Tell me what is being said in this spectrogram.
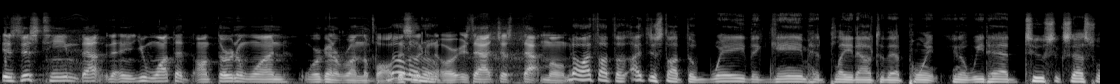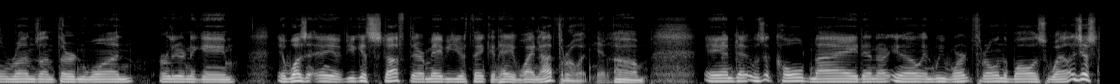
Is this team that you want that on third and one we're going to run the ball? No, this no, is no. or is that just that moment? No, I thought the I just thought the way the game had played out to that point. You know, we'd had two successful runs on third and one earlier in the game. It wasn't if you get stuffed there, maybe you're thinking, hey, why not throw it? Um, and it was a cold night, and uh, you know, and we weren't throwing the ball as well. It's just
